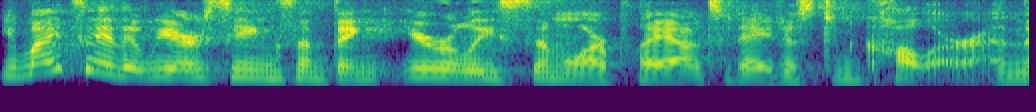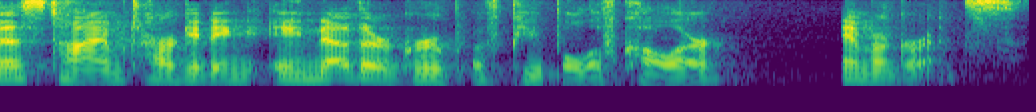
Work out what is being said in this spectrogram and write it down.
You might say that we are seeing something eerily similar play out today, just in color, and this time targeting another group of people of color immigrants.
